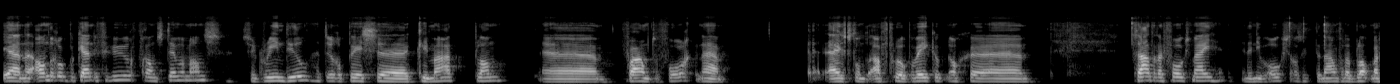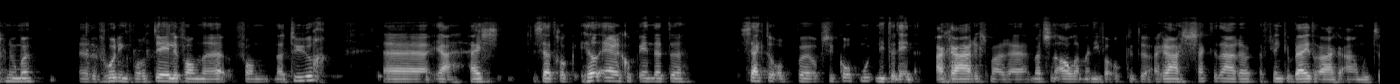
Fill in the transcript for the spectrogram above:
Ja, een andere ook bekende figuur, Frans Timmermans. Zijn Green Deal, het Europese klimaatplan. Uh, Farm to Fork. Nou, hij stond afgelopen week ook nog, zaterdag volgens mij, in de Nieuwe Oogst, als ik de naam van het blad mag noemen. de vergoeding voor het telen van, van natuur. ja, hij zet er ook heel erg op in dat de sector op, op zijn kop moet. Niet alleen agrarisch, maar met z'n allen, maar in ieder geval ook de agrarische sector daar een flinke bijdrage aan moet,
